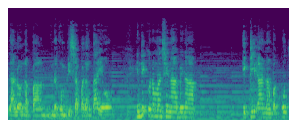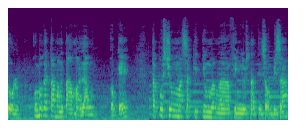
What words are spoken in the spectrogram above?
Lalo na pag nag-umpisa pa lang tayo. Hindi ko naman sinabi na iklian ng pagputol. Kumbaga tamang-tama lang. Okay? Tapos yung masakit yung mga fingers natin sa umpisa,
